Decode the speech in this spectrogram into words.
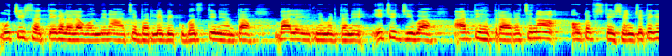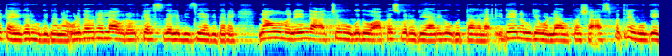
ಮುಚ್ಚಿಟ್ಟು ಸತ್ಯಗಳೆಲ್ಲ ಒಂದಿನ ಆಚೆ ಬರಲೇಬೇಕು ಬರ್ತೀನಿ ಅಂತ ಬಾಲ ಯೋಚನೆ ಮಾಡ್ತಾನೆ. ಈಚೆ ಜೀವ, ಆರತಿ ಹತ್ರ ರಚನಾ ಔಟ್ ಆಫ್ ಸ್ಟೇಷನ್ ಜೊತೆಗೆ ಟೈಗರ್ ಹೋಗಿದ್ದಾನೆ. ಉಳಿದವರೆಲ್ಲ ಅವ್ರವ್ರ ಕೆಲಸದಲ್ಲಿ ಬ್ಯುಸಿಯಾಗಿದ್ದಾರೆ ನಾವು ಮನೆಯಿಂದ ಆಚೆ ಹೋಗೋದು, ವಾಪಸ್ ಬರೋದು ಯಾರಿಗೂ ಗೊತ್ತಾಗಲ್ಲ. ಇದೇ ನಮಗೆ ಒಳ್ಳೆಯ ಅವಕಾಶ. ಆಸ್ಪತ್ರೆಗೆ ಹೋಗಿ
